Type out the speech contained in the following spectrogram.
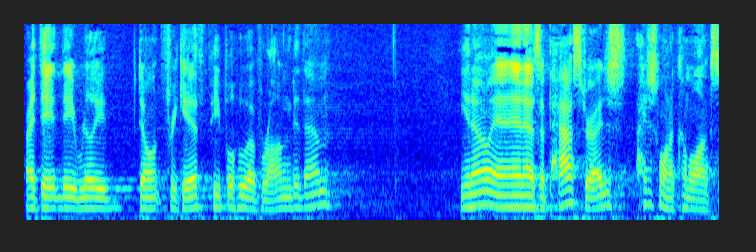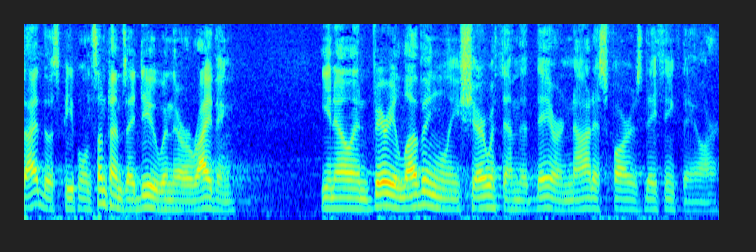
Right? They, they really don't forgive people who have wronged them. You know, and as a pastor, I just, I just want to come alongside those people, and sometimes I do when they're arriving, you know, and very lovingly share with them that they are not as far as they think they are.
